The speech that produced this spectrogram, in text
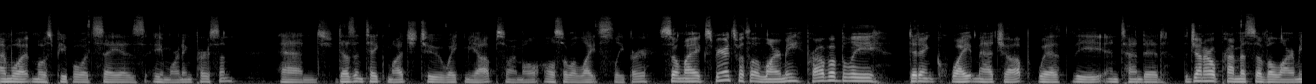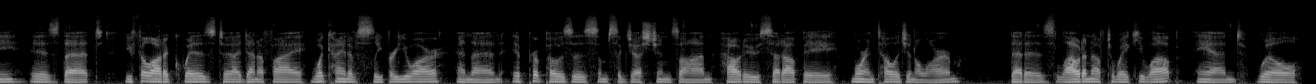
I'm what most people would say is a morning person and doesn't take much to wake me up. So I'm also a light sleeper. So my experience with Alarmy probably didn't quite match up with the intended. The general premise of Alarmy is that you fill out a quiz to identify what kind of sleeper you are, and then it proposes some suggestions on how to set up a more intelligent alarm that is loud enough to wake you up and will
